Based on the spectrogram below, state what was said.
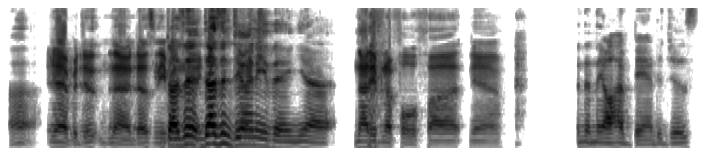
uh. Yeah, but just, no, it doesn't even. doesn't like, doesn't do anything. Yeah. Not even a full thought. Yeah. and then they all have bandages.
